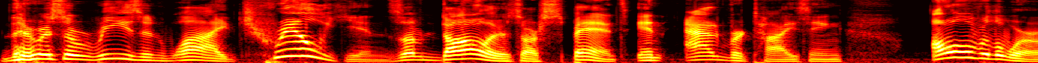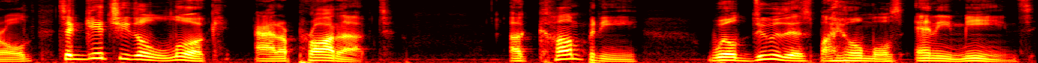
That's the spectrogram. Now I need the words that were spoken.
there is a reason why trillions of dollars are spent in advertising all over the world to get you to look at a product. A company will do this by almost any means,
